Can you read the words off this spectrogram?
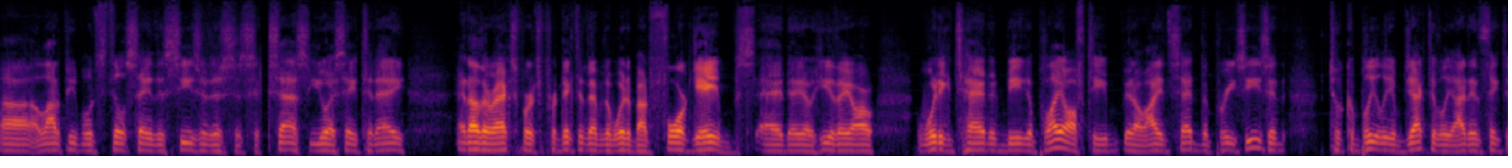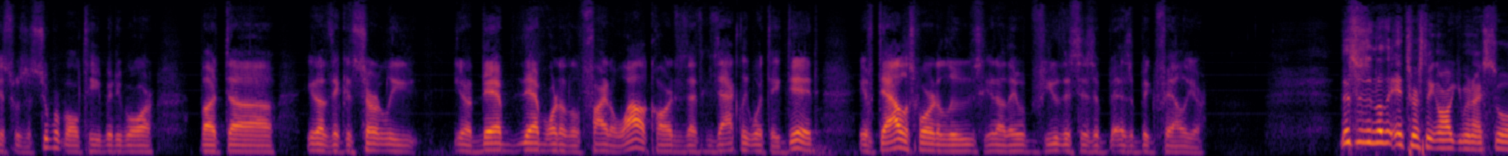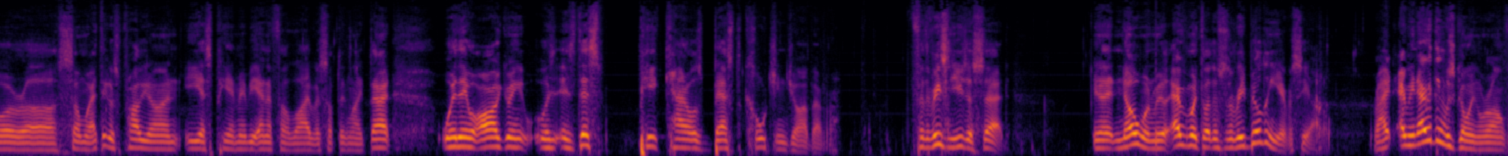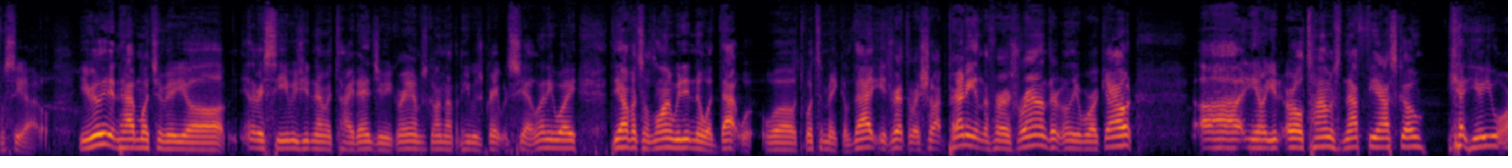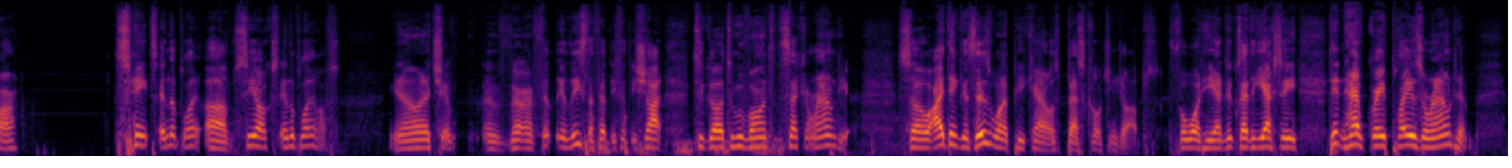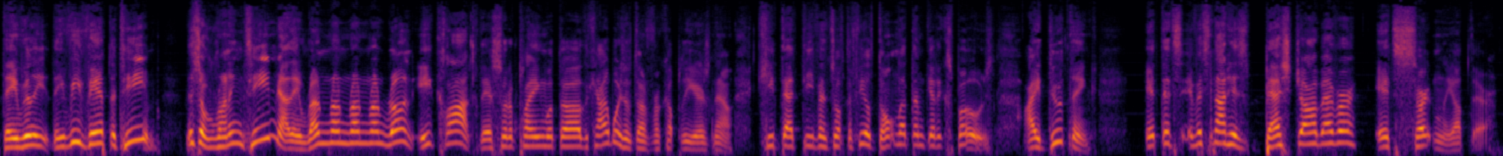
uh, a lot of people would still say this season is a success. USA Today and other experts predicted them to win about four games, and you know here they are winning ten and being a playoff team. You know I had said the preseason to completely objectively, I didn't think this was a Super Bowl team anymore, but uh, you know they could certainly you know nab nab one of the final wild cards. That's exactly what they did if Dallas were to lose, you know, they would view this as a as a big failure. This is another interesting argument I saw uh, somewhere. I think it was probably on ESPN, maybe NFL Live or something like that, where they were arguing: was is this Pete Carroll's best coaching job ever? For the reason you just said, you know, no one really, everyone thought this was a rebuilding year for Seattle right? I mean, everything was going wrong for Seattle. You really didn't have much of a uh, in the receivers. You didn't have a tight end. Jimmy Graham's gone. Not that he was great with Seattle anyway. The offensive line, we didn't know what that uh, what to make of that. You drafted Rashaad Penny in the first round. Didn't really work out. Uh, you know, you Earl Thomas in that fiasco. Yet here you are, Saints in the play, uh, Seahawks in the playoffs. You know, and a, at least a 50-50 shot to go to move on to the second round here. So I think this is one of Pete Carroll's best coaching jobs for what he had to Because I think he actually didn't have great players around him. They really they revamped the team. This is a running team now. They run, run, run, run, run, eat clock. They're sort of playing what the, the Cowboys have done for a couple of years now. Keep that defense off the field. Don't let them get exposed. I do think if it's if it's not his best job ever, it's certainly up there.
